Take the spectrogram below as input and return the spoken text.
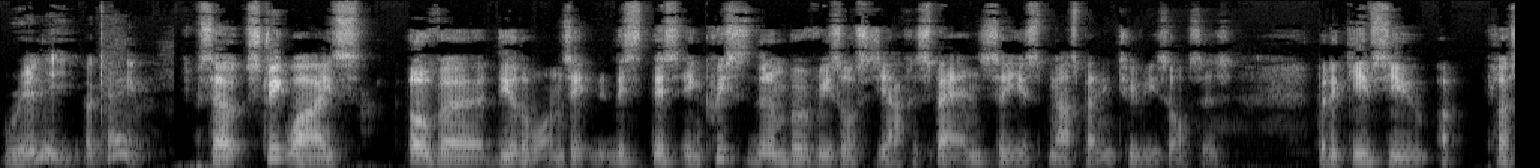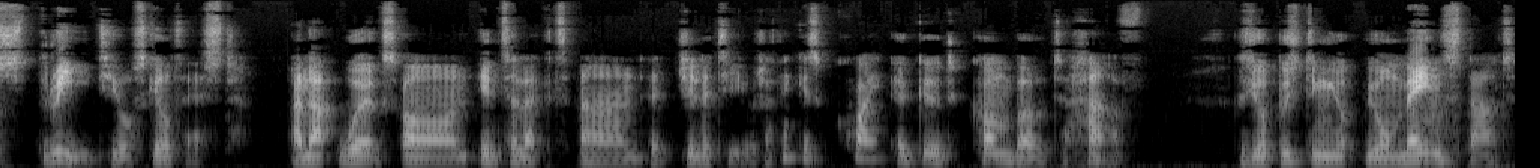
Really? Okay. So, Streetwise over the other ones, it, this this increases the number of resources you have to spend. So you're now spending two resources, but it gives you a plus three to your skill test, and that works on intellect and agility, which I think is quite a good combo to have because you're boosting your, your main stat.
